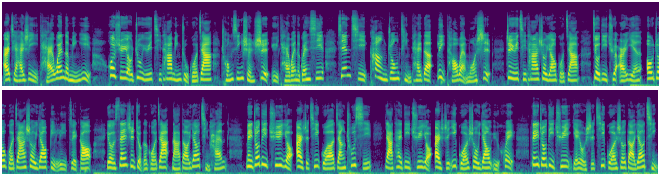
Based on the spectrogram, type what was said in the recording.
而且还是以台湾的名义，或许有助于其他民主国家重新审视与台湾的关系，掀起抗中挺台的立陶宛模式。至于其他受邀国家，就地区而言，欧洲国家受邀比例最高，有三十九个国家拿到邀请函；美洲地区有二十七国将出席；亚太地区有二十一国受邀与会；非洲地区也有十七国收到邀请。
